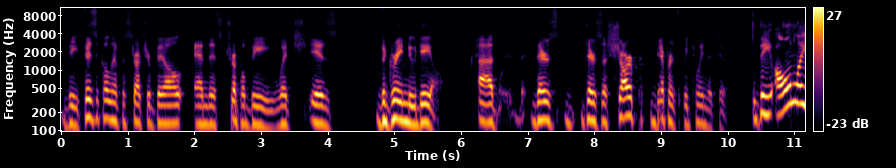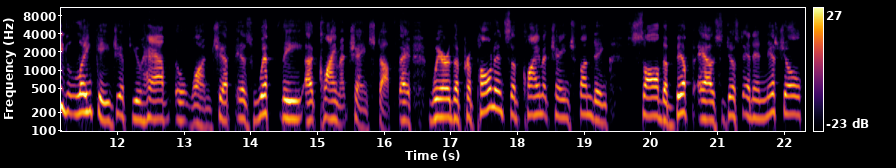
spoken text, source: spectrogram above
the physical infrastructure bill and this triple b which is the green new deal. Uh, there's there's a sharp difference between the two. The only linkage if you have one chip is with the uh, climate change stuff. They where the proponents of climate change funding saw the bif as just an initial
